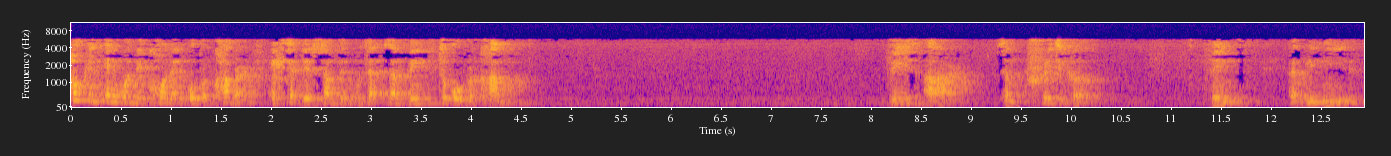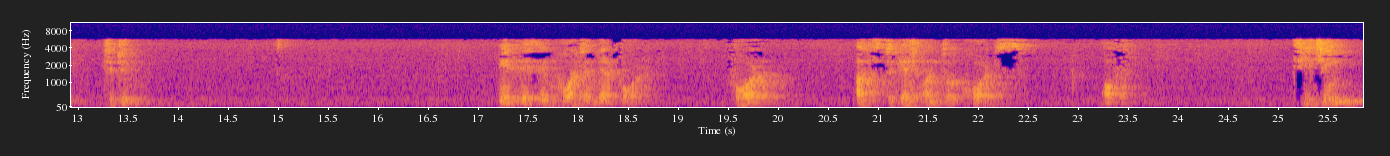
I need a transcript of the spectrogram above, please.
How can anyone be called an overcomer except there's something, something to overcome? These are some critical things that we need to do. It is important, therefore, for us to get onto a course of teaching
